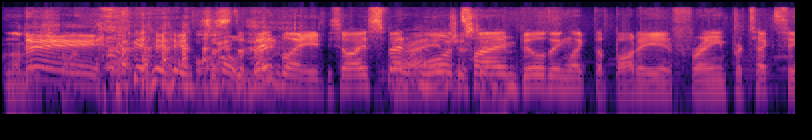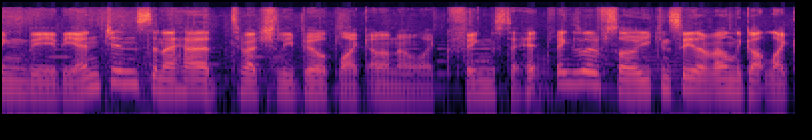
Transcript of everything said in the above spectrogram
another Hey! short. Oh, it's just the Beyblade. So I spent Alright, more time building like the body and frame, protecting the the engines, than I had to actually build like I don't know, like things to hit things with. So you can see that I've only got like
